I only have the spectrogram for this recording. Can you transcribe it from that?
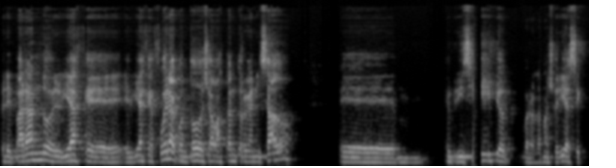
preparando el viaje, el viaje afuera, con todo ya bastante organizado. Eh, en principio, bueno, la mayoría se,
